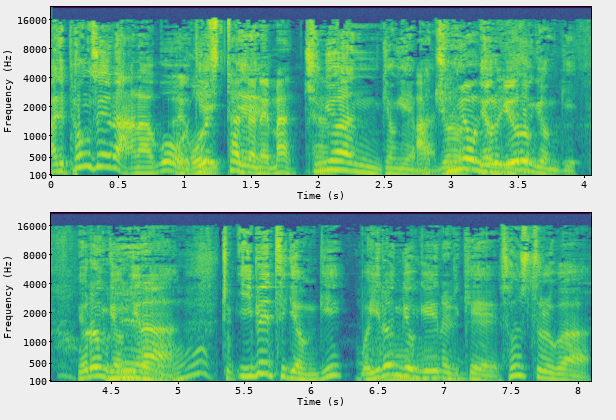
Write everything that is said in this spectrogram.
아니 평소에는 안 하고 네, 올스타전에만 예, 중요한 경기에만 아, 중요한 요런, 요런 경기 요런 경기나 좀 이벤트 경기 뭐 이런 어. 경기에는 이렇게 선수들과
